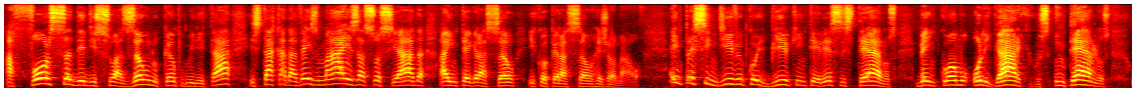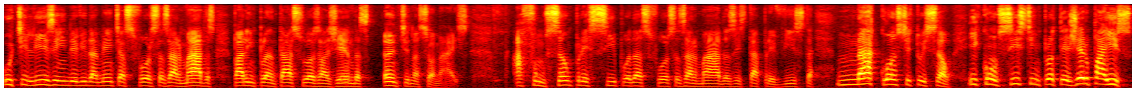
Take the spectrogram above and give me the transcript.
A força de dissuasão no campo militar está cada vez mais associada à integração e cooperação regional. É imprescindível coibir que interesses externos, bem como oligárquicos internos, utilizem indevidamente as Forças Armadas para implantar suas agendas antinacionais. A função precípua das Forças Armadas está prevista na Constituição e consiste em proteger o país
